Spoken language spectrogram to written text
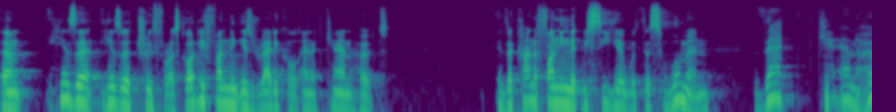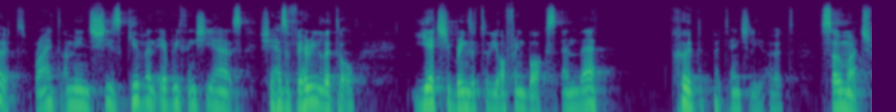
Um, here's, a, here's a truth for us godly funding is radical and it can hurt. The kind of funding that we see here with this woman, that can hurt, right? I mean, she's given everything she has. She has very little, yet she brings it to the offering box, and that could potentially hurt so much.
